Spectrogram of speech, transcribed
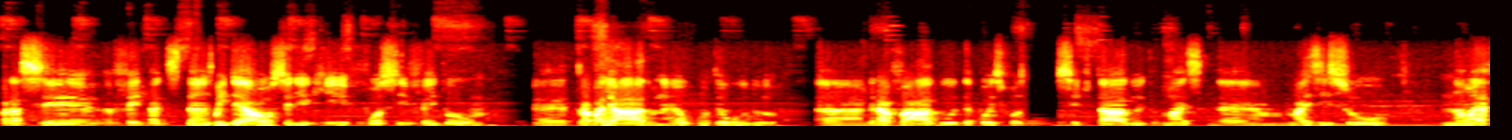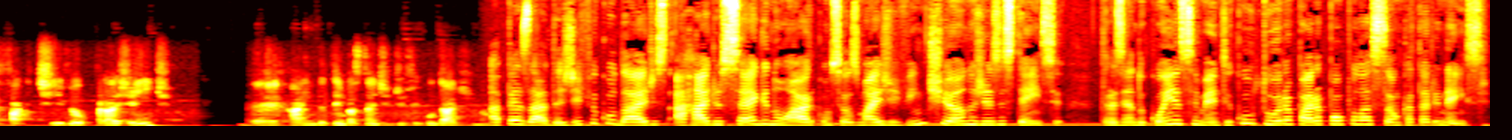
para ser feita à distância. O ideal seria que fosse feito é, trabalhado, né, o conteúdo uh, gravado, depois fosse editado e tudo mais. É, mas isso não é factível para a gente. É, ainda tem bastante dificuldade. Não? Apesar das dificuldades, a rádio segue no ar com seus mais de 20 anos de existência, trazendo conhecimento e cultura para a população catarinense.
